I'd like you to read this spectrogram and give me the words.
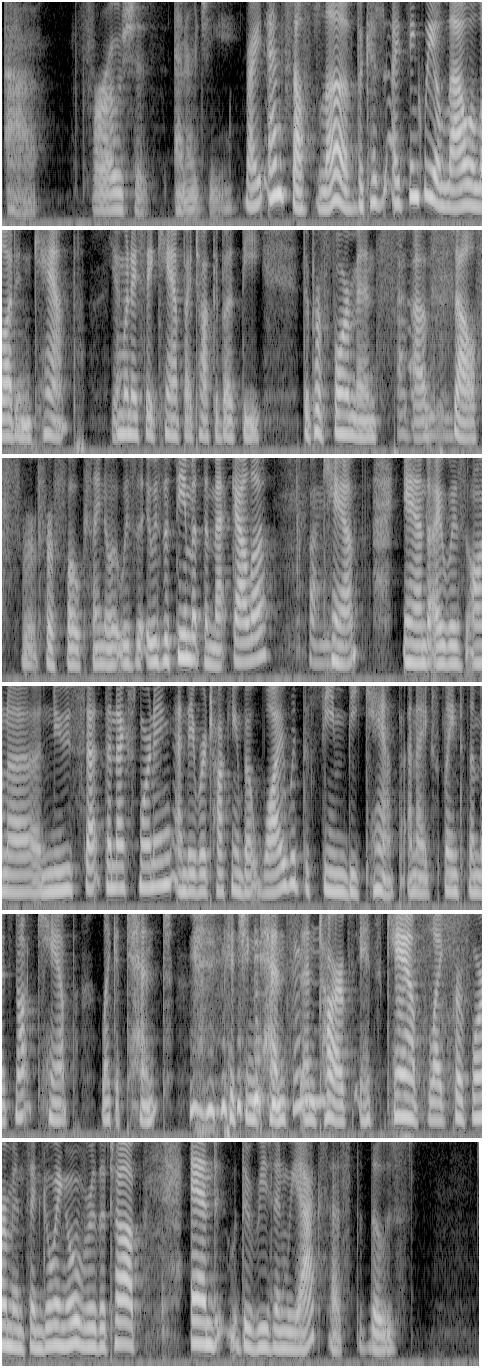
uh, ferocious energy. right? And self love, because I think we allow a lot in camp And when I say camp, I talk about the the performance Absolutely. of self for, for folks. I know it was it was the theme at the Met Gala Fine. camp, and I was on a news set the next morning, and they were talking about why would the theme be camp, and I explained to them it's not camp like a tent, pitching tents and tarps. It's camp like performance and going over the top, and the reason we access those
